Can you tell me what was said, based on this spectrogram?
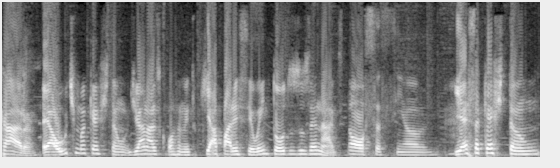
cara, é a última questão de análise de comportamento que apareceu em todos os ENADs. Nossa senhora. E essa questão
